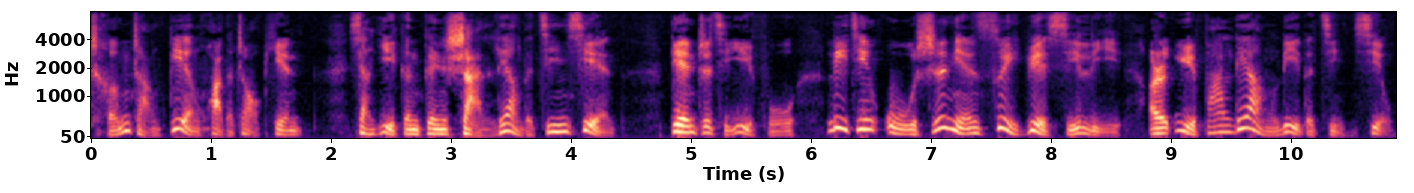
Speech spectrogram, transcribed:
成长变化的照片，像一根根闪亮的金线，编织起一幅历经五十年岁月洗礼而愈发亮丽的锦绣。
